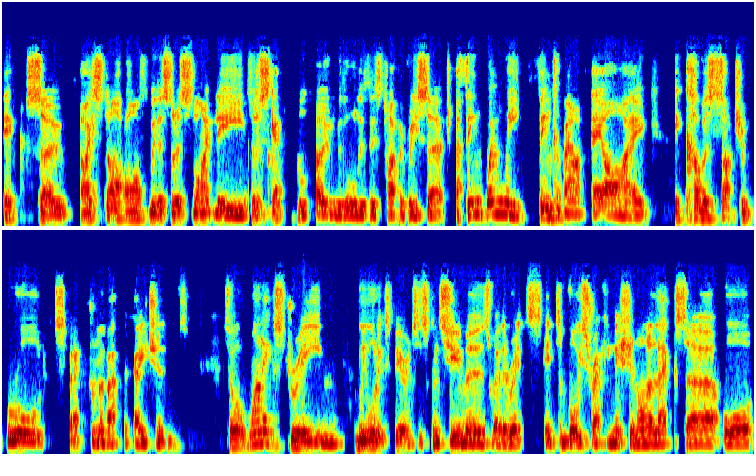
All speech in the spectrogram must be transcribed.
fixed. So I start off with a sort of slightly sort of skeptical tone with all of this type of research. I think when we think about AI, it covers such a broad spectrum of applications. So at one extreme, we all experience as consumers, whether it's it's voice recognition on Alexa or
